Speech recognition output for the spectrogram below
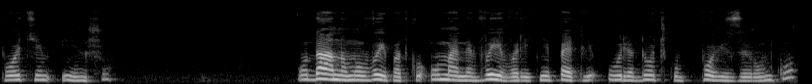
потім іншу. У даному випадку у мене виворітні петлі у рядочку по візерунку,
